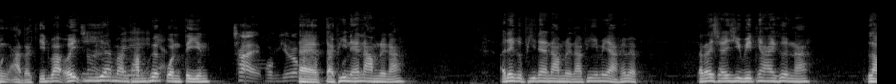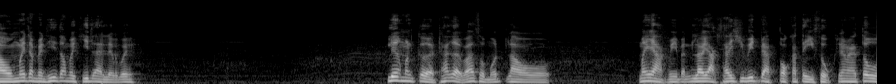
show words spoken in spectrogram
มึงอาจจะคิดว่าเอ้ยเฮียมันทำเพื่อกวนตีน ใช่ผมคิดว่าแต่มันแต่พี่แนะนำเลยนะ อันนี้คือพี่แนะนำเลยนะ พี่ไม่อยากให้แบบ จะได้ใช้ชีวิตง่ายขึ้นนะ เราไม่จำเป็นที่ต้องไปคิดอะไรเลยเว้ยเรื่องมันเกิดถ้าเกิดว่าสมมติเรา ไม่อยากมีเราอยากใช้ชีวิตแบบปกติสุขใช่ไหมตู้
